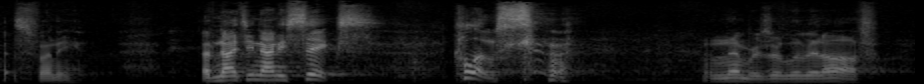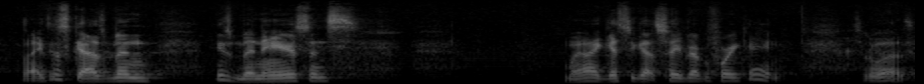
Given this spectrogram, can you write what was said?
That's funny. Of 1996. Close. the numbers are a little bit off. Like, this guy's been, he's been here since Well, I guess he got saved right before he came. That's what it was.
